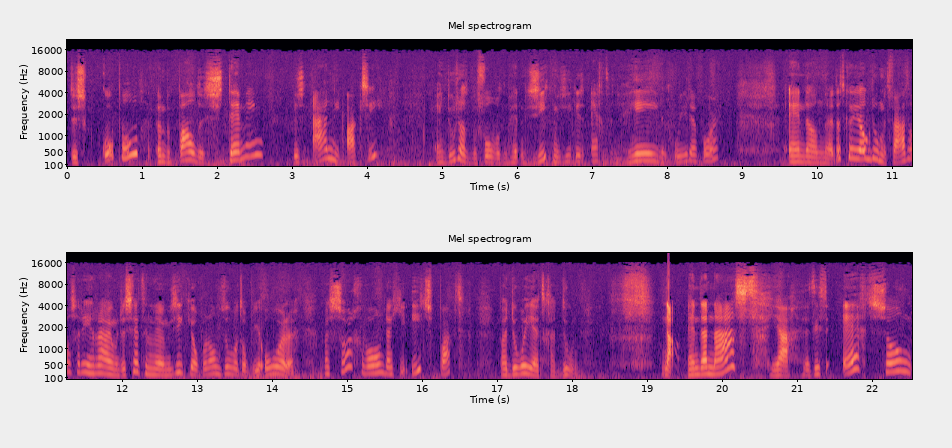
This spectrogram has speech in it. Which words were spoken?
Dus koppel een bepaalde stemming dus aan die actie. En doe dat bijvoorbeeld met muziek. Muziek is echt een hele goede daarvoor. En dan, uh, dat kun je ook doen met vaatwasser inruimen. Dus zet een uh, muziekje op en dan doe wat op je oren. Maar zorg gewoon dat je iets pakt waardoor je het gaat doen. Nou, en daarnaast, ja, het is echt zo'n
